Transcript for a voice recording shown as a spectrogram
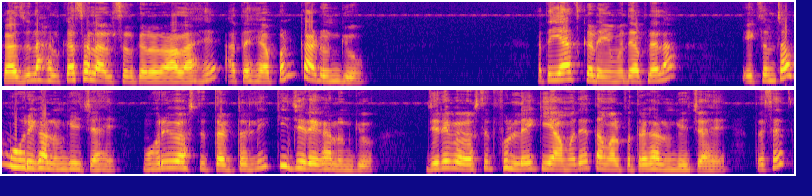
काजूला हलकासा लालसर कलर आला आहे. आता हे आपण काढून घेऊ. आता याच कढईमध्ये आपल्याला एक चमचा मोहरी घालून घ्यायची आहे. मोहरी व्यवस्थित तडतडली की जिरे घालून घेऊ. जिरे व्यवस्थित फुलले की यामध्ये तमालपत्र घालून घ्यायचे आहे. तसेच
